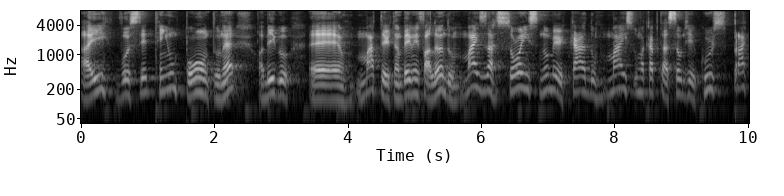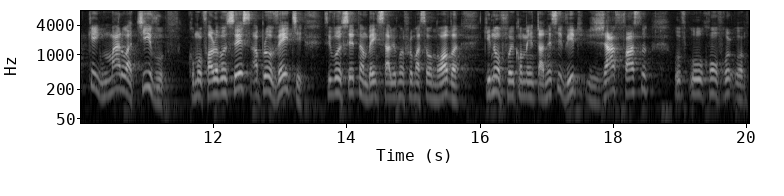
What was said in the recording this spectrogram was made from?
Aí você tem um ponto, né? O amigo é, Mater também vem falando, mais ações no mercado, mais uma captação de recursos para queimar o ativo Como eu falo a vocês, aproveite. Se você também sabe alguma informação nova que não foi comentada nesse vídeo, já faça o, o, o,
